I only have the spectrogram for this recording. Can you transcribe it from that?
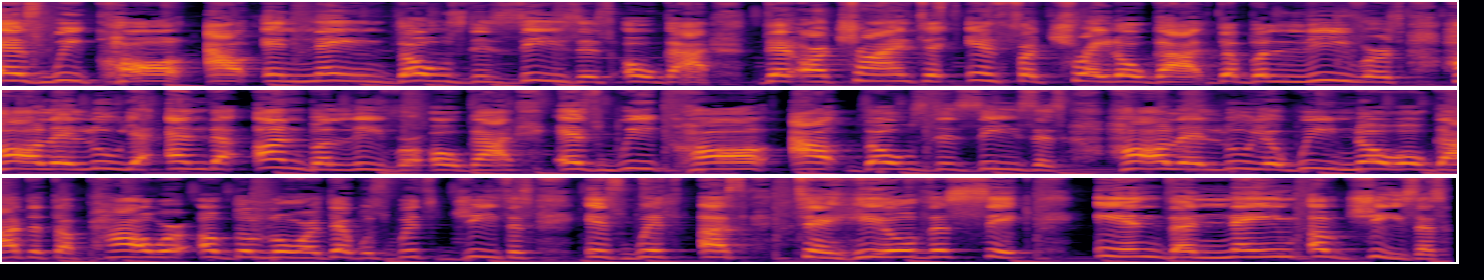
as we call out and name those diseases, oh God, that are trying to infiltrate, oh God, the believers, hallelujah, and the unbeliever, oh God, as we call out those diseases, hallelujah, we know, oh God, that the power of the Lord that was with Jesus is with us to heal the sick in the name of Jesus.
